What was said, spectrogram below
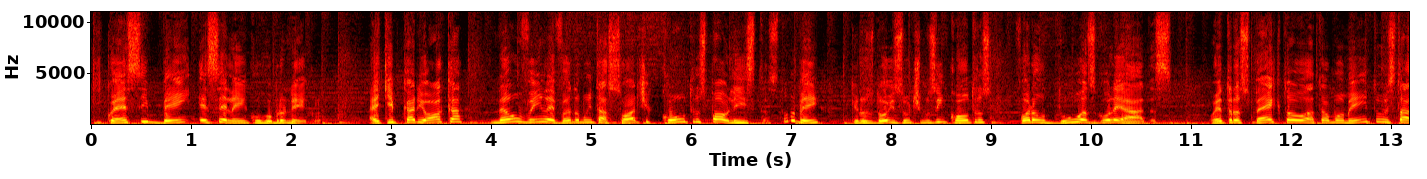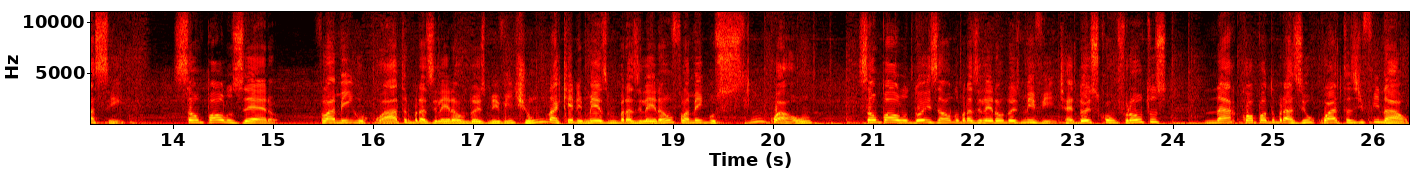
que conhece bem esse elenco rubro-negro. A equipe carioca não vem levando muita sorte contra os paulistas. Tudo bem que nos dois últimos encontros foram duas goleadas. O retrospecto até o momento está assim: São Paulo 0, Flamengo 4, Brasileirão 2021. Naquele mesmo Brasileirão, Flamengo 5 a 1 São Paulo 2 a 1 no Brasileirão 2020. Aí dois confrontos na Copa do Brasil, quartas de final.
